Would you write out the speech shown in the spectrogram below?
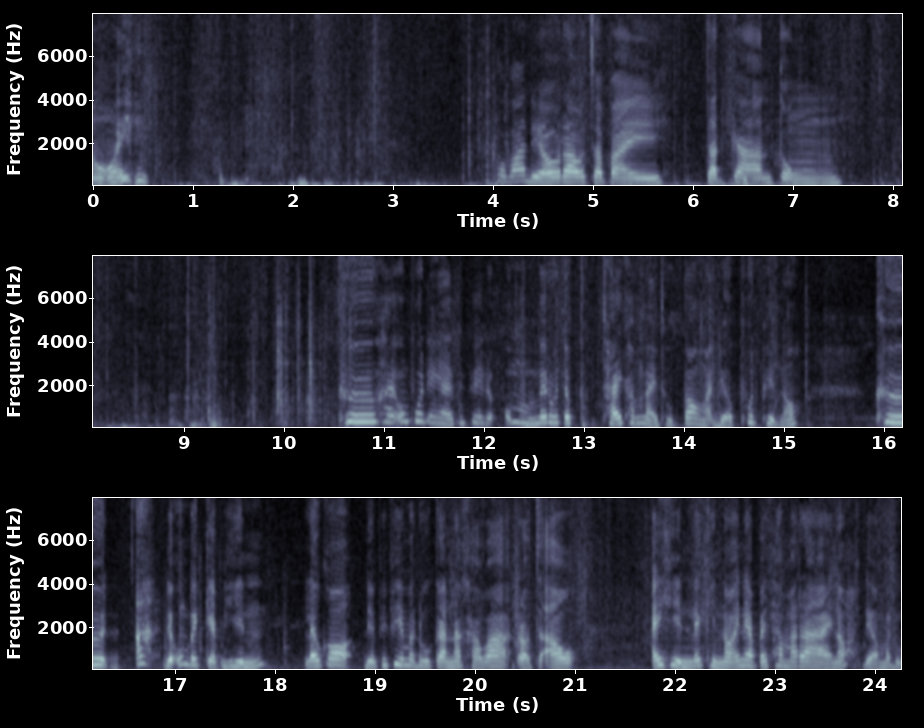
น้อย เพราะว่าเดี๋ยวเราจะไปจัดการตรง คือให้อุ้มพูดยังไงพี่พี่ๆอุ้มไม่รู้จะใช้คำไหนถูกต้องอะ เดี๋ยวพูดผิดเนาะ คืออะเดี๋ยวอุ้มไปเก็บหิน แล้วก็เดี๋ยวพี่ๆมาดูกันนะคะว่าเราจะเอาไอหินเล็กหินน้อยเนี่ยไปทำอะไรเนาะเดี๋ยวมาดู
